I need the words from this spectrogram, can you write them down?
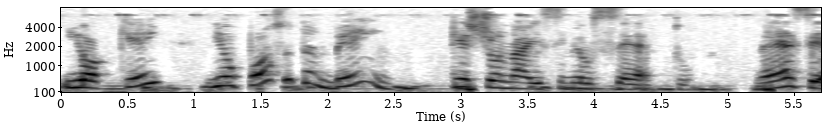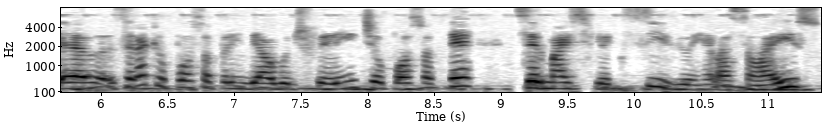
e ok, e eu posso também questionar esse meu certo. Né? É, será que eu posso aprender algo diferente? Eu posso até ser mais flexível em relação a isso?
